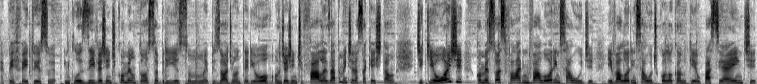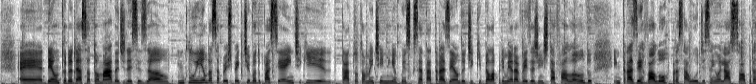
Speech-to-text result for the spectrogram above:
É perfeito isso. Inclusive, a gente comentou sobre isso num episódio anterior, onde a gente fala exatamente dessa questão de que hoje começou a se falar em valor em saúde. E valor em saúde colocando o quê? O paciente é, dentro dessa tomada de decisão, incluindo essa perspectiva do paciente que está totalmente em linha com isso que você está trazendo, de que pela primeira vez a gente está falando em trazer valor para a saúde sem olhar só para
